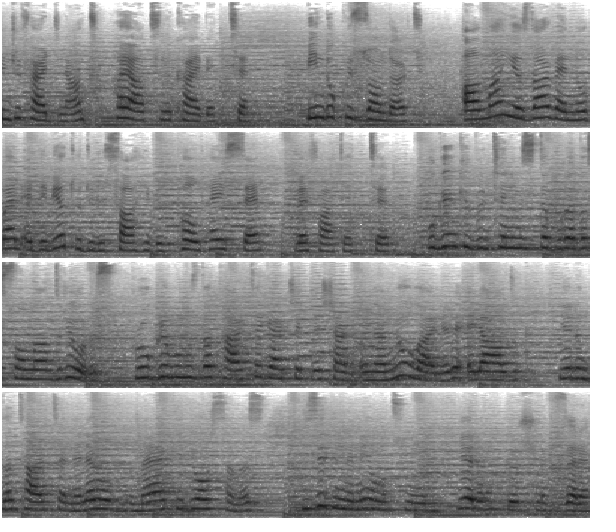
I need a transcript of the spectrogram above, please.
3. Ferdinand hayatını kaybetti. 1914 Alman yazar ve Nobel Edebiyat Ödülü sahibi Paul Heyse vefat etti. Bugünkü bültenimizi de burada sonlandırıyoruz. Programımızda tarihte gerçekleşen önemli olayları ele aldık. Yarın da tarihte neler olduğunu merak ediyorsanız bizi dinlemeyi unutmayın. Yarın görüşmek üzere.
